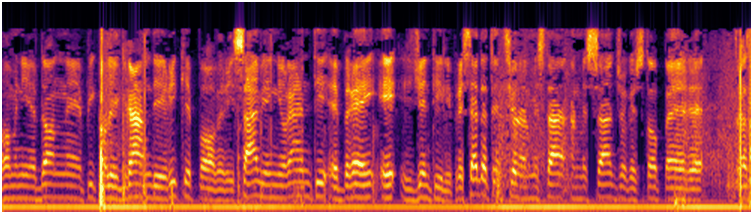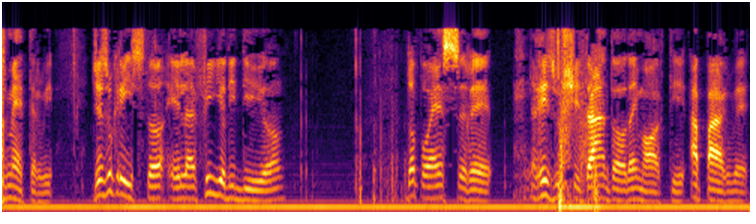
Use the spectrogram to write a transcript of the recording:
uomini e donne, piccoli e grandi, ricchi e poveri, savi e ignoranti, ebrei e gentili. Prestate attenzione al, mesta- al messaggio che sto per trasmettervi. Gesù Cristo, il figlio di Dio, dopo essere risuscitato dai morti, apparve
